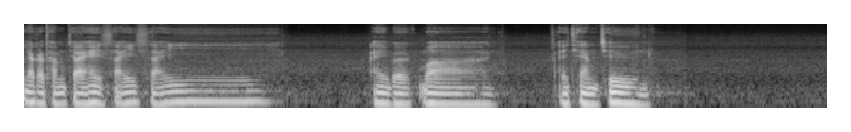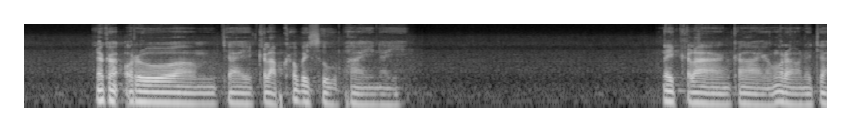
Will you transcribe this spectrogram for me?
แล้วก็ทำใจให้ใสใสให้เบิกบาน ให้แจ่มชื่น แล้วก็รวมใจกลับเข้าไปสู่ภายใน ในกลางกายของเรานะจ๊ะ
